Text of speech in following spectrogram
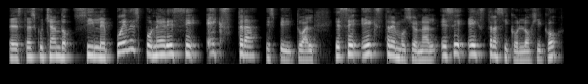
está escuchando, si le puedes poner ese extra espiritual, ese extra emocional, ese extra psicológico,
